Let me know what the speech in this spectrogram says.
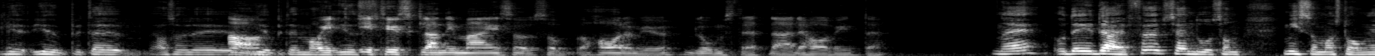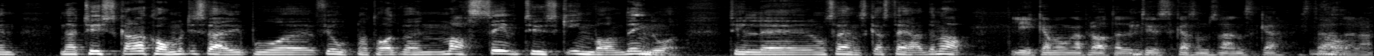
Ju- Jupiter, alltså är Ja, Jupiter Majus. i, i Tyskland i maj så, så har de ju blomsträtt där, det har vi inte. Nej, och det är därför sen då som midsommarstången, när tyskarna kommer till Sverige på eh, 1400-talet, vi har en massiv tysk invandring då till eh, de svenska städerna. Lika många pratade tyska som svenska i städerna. Ja,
